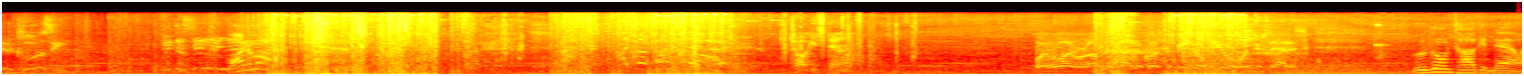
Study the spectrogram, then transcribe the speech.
They're closing. Line them up. Target's down. 1-1, we're off the time close to bingo fuel. What's your status? Moving on target now.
